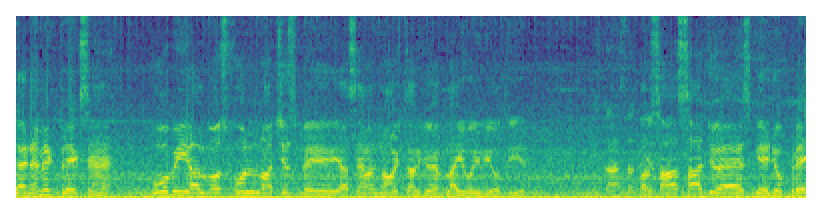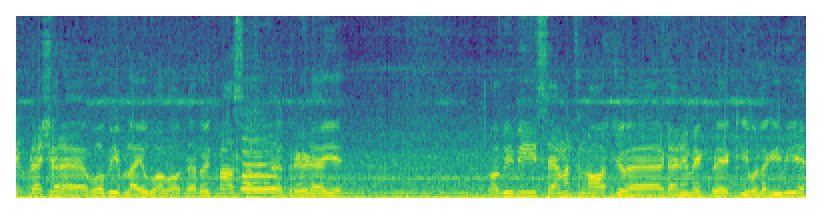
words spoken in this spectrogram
डायनेमिक ब्रेक्स हैं, वो भी ऑलमोस्ट फुल नॉचेस पे या सेवन नॉच तक जो है अप्लाई हुई हुई होती है। और साथ साथ जो है इसके जो ब्रेक प्रेशर है वो भी अप्लाई हुआ हुआ होता है। तो इतना सख्त ग्रेड है ये। अभी भी सेवन्थ नॉच जो है डायनेमिक ब्रेक की वो लगी हुई है।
